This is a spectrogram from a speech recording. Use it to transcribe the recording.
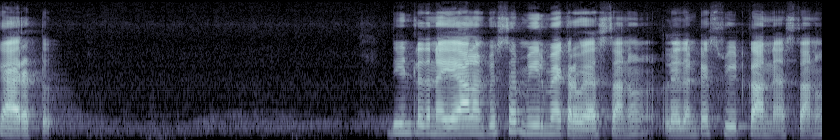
క్యారెట్ దీంట్లో ఏదైనా వేయాలనిపిస్తే మీల్ మేకర్ వేస్తాను లేదంటే స్వీట్ కార్న్ వేస్తాను.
